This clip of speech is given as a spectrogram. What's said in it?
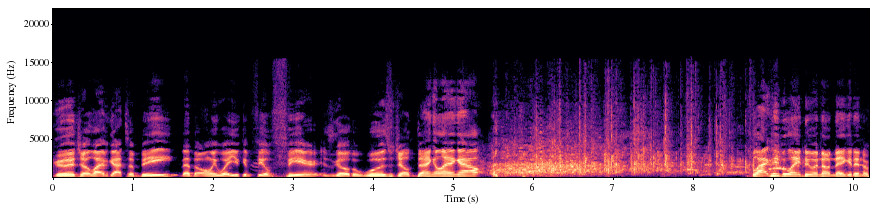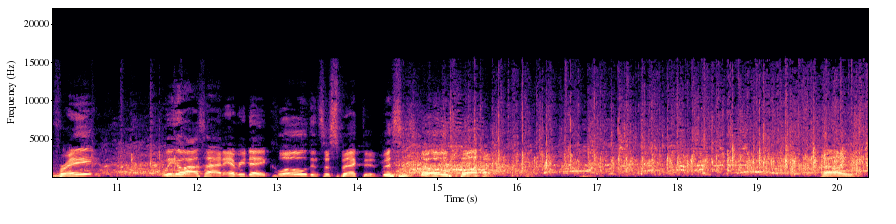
good your life got to be? That the only way you can feel fear is go to the woods with your dangalang out? Black people ain't doing no naked and afraid. We go outside every day, clothed and suspected. This is no fun. Hell yeah.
